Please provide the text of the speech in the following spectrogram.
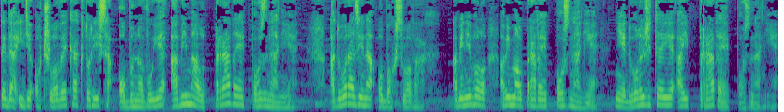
teda ide o človeka, ktorý sa obnovuje, aby mal pravé poznanie. A dôraz je na oboch slovách. Aby, nebolo, aby mal pravé poznanie. Nie, dôležité je aj pravé poznanie.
